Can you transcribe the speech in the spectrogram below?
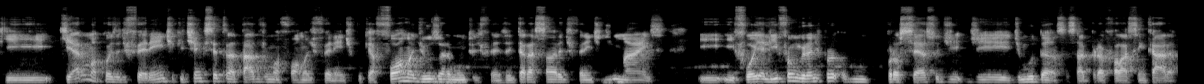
que, que era uma coisa diferente, que tinha que ser tratado de uma forma diferente, porque a forma de uso era muito diferente, a interação era diferente demais. E, e foi ali, foi um grande pro, um processo de, de, de mudança, sabe? Para falar assim, cara,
